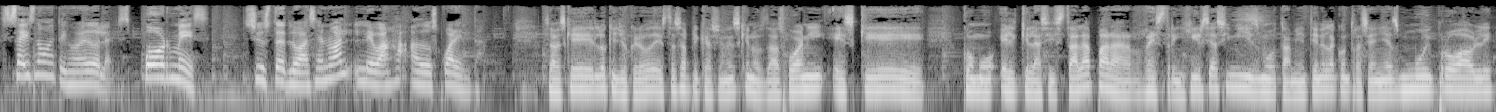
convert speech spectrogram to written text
6.99 dólares por mes. Si usted lo hace anual, le baja a 2.40. ¿Sabes qué? Lo que yo creo de estas aplicaciones que nos das, Juani, es que como el que las instala para restringirse a sí mismo también tiene la contraseña, es muy probable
